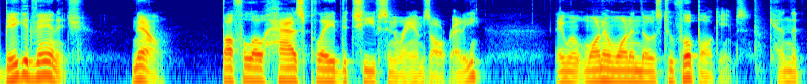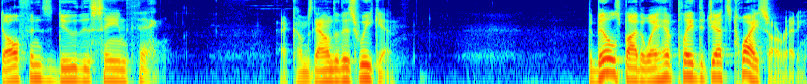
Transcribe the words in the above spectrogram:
Big advantage. Now, Buffalo has played the Chiefs and Rams already. They went one and one in those two football games. Can the Dolphins do the same thing? That comes down to this weekend. The Bills, by the way, have played the Jets twice already.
